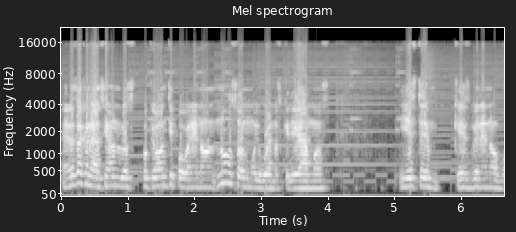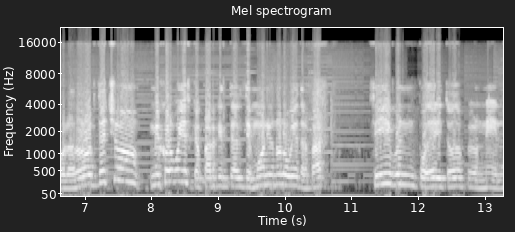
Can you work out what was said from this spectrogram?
en esta generación los Pokémon tipo veneno no son muy buenos, que digamos. Y este que es veneno volador. De hecho, mejor voy a escapar, gente, al demonio. No lo voy a atrapar. Sí, buen poder y todo, pero Nel.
